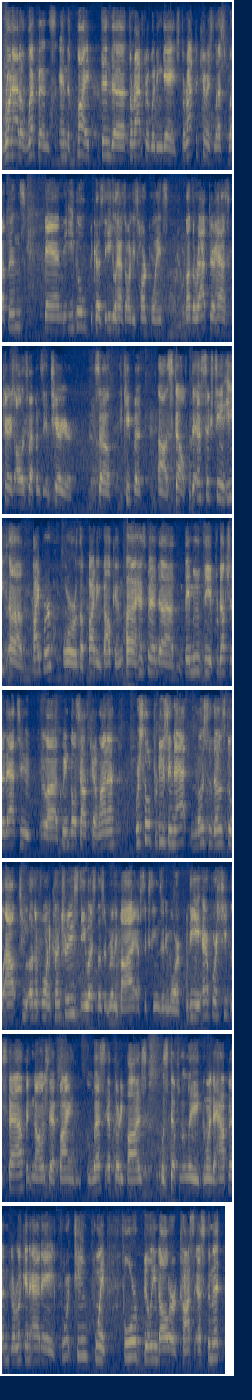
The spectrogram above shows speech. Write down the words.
run out of weapons in the fight, then the, the Raptor would engage. The Raptor carries less weapons than the Eagle because the Eagle has all these hard points, while the Raptor has carries all its weapons interior. So to keep it uh, stealth. The F-16 uh, Viper or the Fighting Falcon uh, has been. Uh, they moved the production of that to uh, Greenville, South Carolina. We're still producing that. Most of those go out to other foreign countries. The U.S. doesn't really buy F-16s anymore. The Air Force Chief of Staff acknowledged that buying less F-35s was definitely going to happen. They're looking at a 14.4 billion dollar cost estimate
